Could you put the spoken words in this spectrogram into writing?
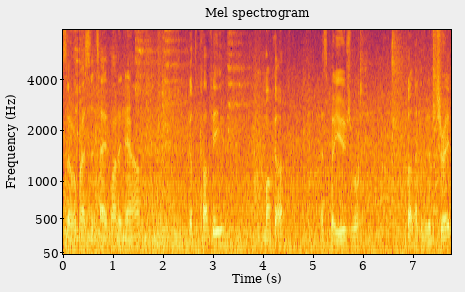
So almost at Tate Modern now. Got the coffee, mocha, as per usual. Felt like a bit of a treat.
